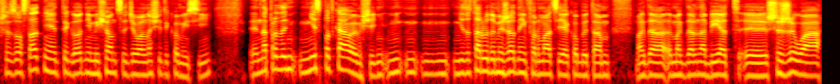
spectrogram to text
przez ostatnie tygodnie, miesiące działalności tej komisji naprawdę nie spotkałem się, nie dotarły do mnie żadne informacje, jakoby tam Magda, Magdalena Bijat y, szerzyła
